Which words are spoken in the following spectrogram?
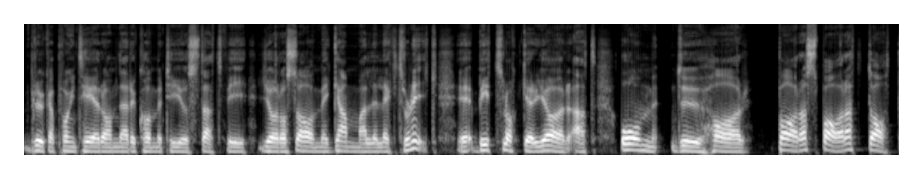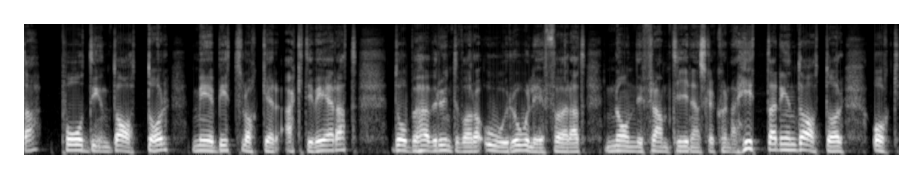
brukar poängtera om när det kommer till just att vi gör oss av med gammal elektronik. Eh, BitLocker gör att om du har bara sparat data på din dator med BitLocker aktiverat, då behöver du inte vara orolig för att någon i framtiden ska kunna hitta din dator och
